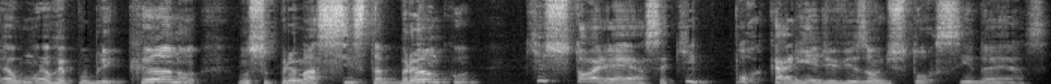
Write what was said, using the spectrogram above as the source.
é um, é um republicano, um supremacista branco. Que história é essa? Que porcaria de visão distorcida é essa?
